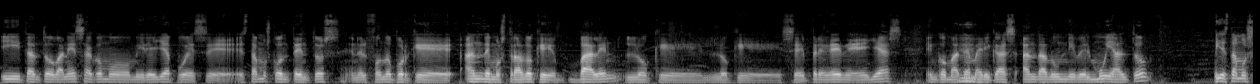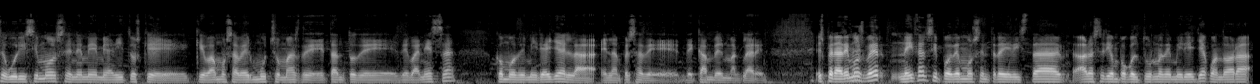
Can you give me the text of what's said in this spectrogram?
y tanto Vanessa como Mirella pues eh, estamos contentos en el fondo porque han demostrado que valen lo que lo que se prevé de ellas en Combate mm. Américas han dado un nivel muy alto y estamos segurísimos en MM Aditos que, que, vamos a ver mucho más de tanto de, de Vanessa como de Mirella en la, en la empresa de, de Campbell McLaren. Esperaremos ver, Nathan, si podemos entrevistar, ahora sería un poco el turno de Mirella, cuando ahora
